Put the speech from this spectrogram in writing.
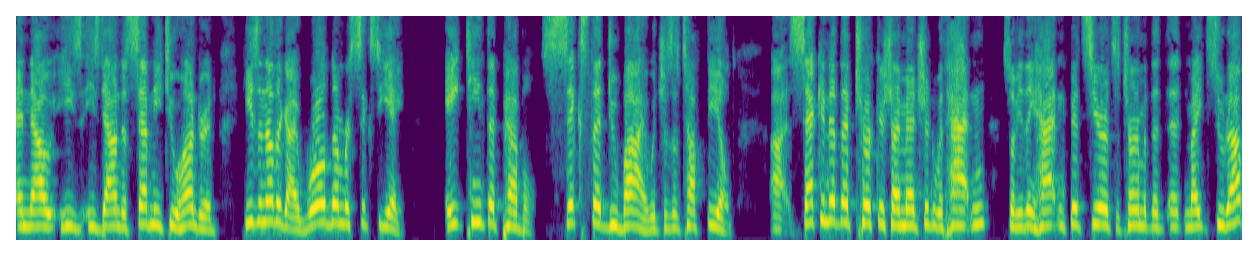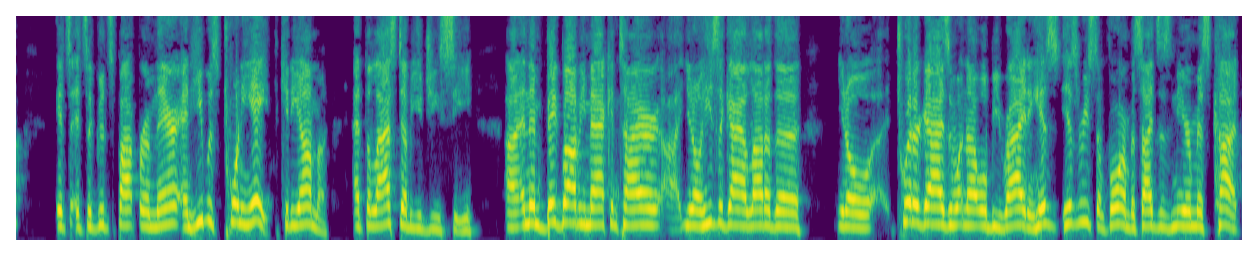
and now he's he's down to 7,200. He's another guy, world number 68, 18th at Pebble, sixth at Dubai, which is a tough field. Uh, second at that Turkish I mentioned with Hatton. So if you think Hatton fits here, it's a tournament that, that might suit up. It's it's a good spot for him there. And he was 28th, Kitayama, at the last WGC. Uh, and then Big Bobby MacIntyre, uh, you know, he's a guy a lot of the, you know, Twitter guys and whatnot will be riding. His his recent form, besides his near miss cut,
